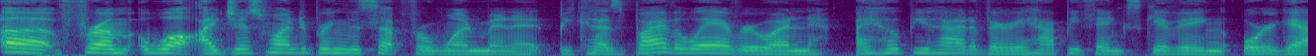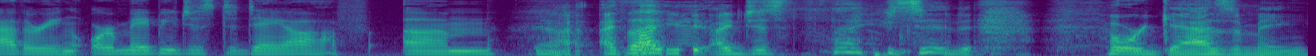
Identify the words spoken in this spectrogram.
uh, from well, I just wanted to bring this up for one minute because, by the way, everyone, I hope you had a very happy Thanksgiving or gathering, or maybe just a day off. Um, yeah I, I But- thought you. I just thought you said orgasming.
